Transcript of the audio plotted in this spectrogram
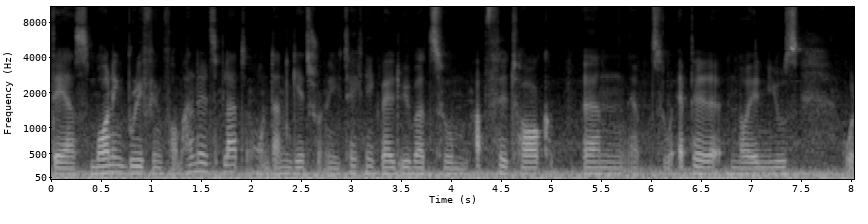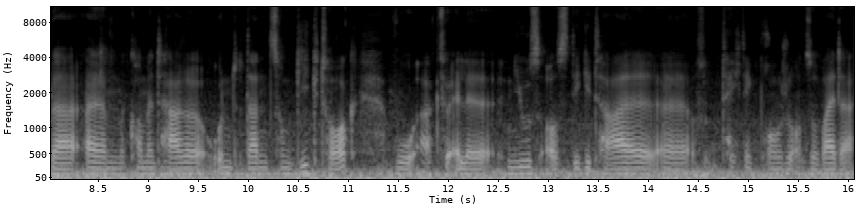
das Morning Briefing vom Handelsblatt und dann geht es schon in die Technikwelt über zum Apfeltalk, ähm, zu Apple neue News oder ähm, Kommentare und dann zum Geek Talk, wo aktuelle News aus Digital, äh, aus Technikbranche und so weiter,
